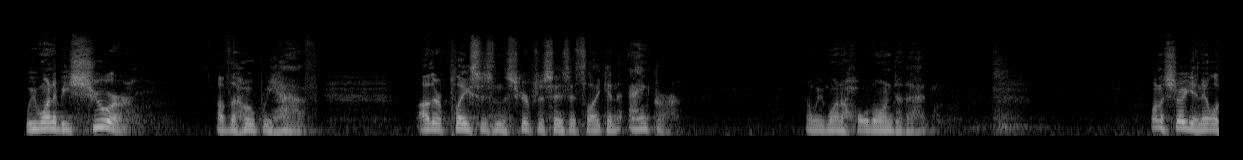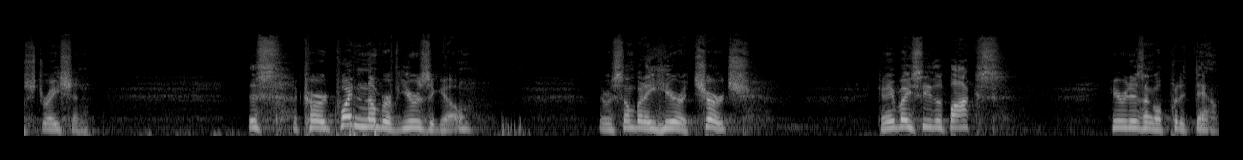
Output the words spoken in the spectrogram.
We want to be sure of the hope we have. Other places in the scripture says it's like an anchor, and we want to hold on to that. I want to show you an illustration. This occurred quite a number of years ago. There was somebody here at church. Can anybody see the box? Here it is. I'm going to put it down.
